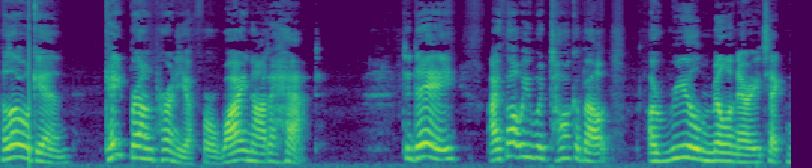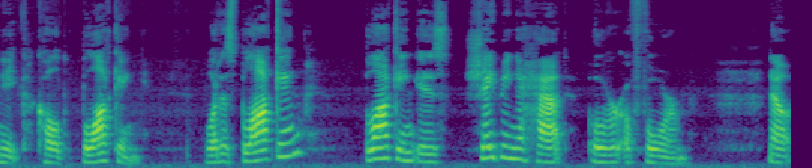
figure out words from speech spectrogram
Hello again, Kate Brown Pernia for Why Not a Hat. Today, I thought we would talk about a real millinery technique called blocking. What is blocking? Blocking is shaping a hat over a form. Now,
